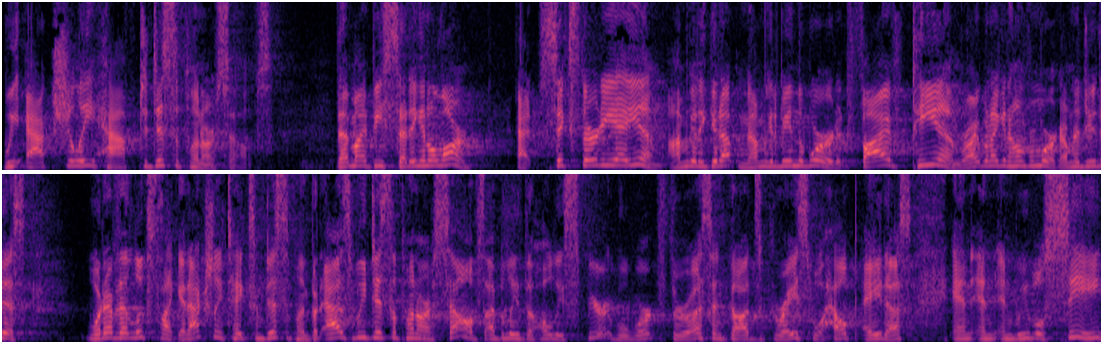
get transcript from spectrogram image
We actually have to discipline ourselves. That might be setting an alarm at 6:30 a.m. I'm going to get up and I'm going to be in the word at 5 p.m. right when I get home from work. I'm going to do this. Whatever that looks like, it actually takes some discipline. But as we discipline ourselves, I believe the Holy Spirit will work through us and God's grace will help aid us, and, and, and we will see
